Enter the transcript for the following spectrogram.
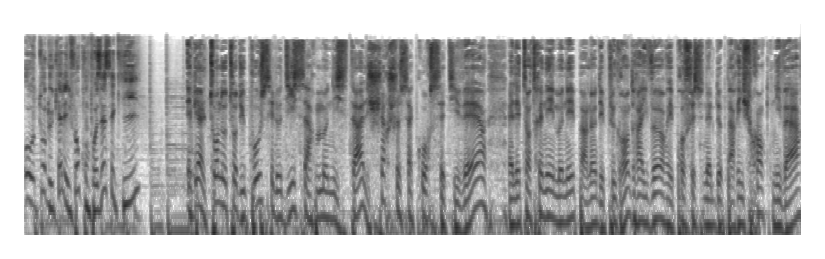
autour duquel il faut composer, c'est qui? Eh bien, elle tourne autour du pot, c'est le 10 Harmonista. Elle cherche sa course cet hiver. Elle est entraînée et menée par l'un des plus grands drivers et professionnels de Paris, Franck Nivard.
